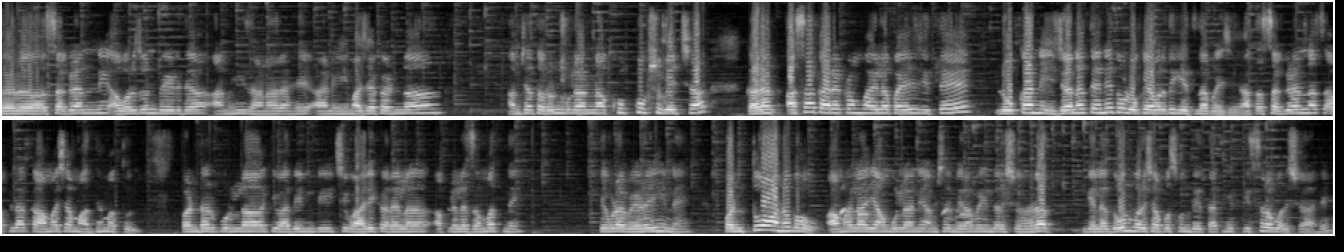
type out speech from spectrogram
तर सगळ्यांनी आवर्जून भेट द्या आम्ही जाणार आहे. आणि माझ्याकडनं आमच्या तरुण मुलांना खूप खूप शुभेच्छा. कारण असा कार्यक्रम व्हायला पाहिजे जिथे लोकांनी जनतेने तो डोक्यावरती घेतला पाहिजे. आता सगळ्यांनाच आपल्या कामाच्या माध्यमातून पंढरपूरला किंवा दिंडीची वारी करायला आपल्याला जमत नाही तेवढा वेळही नाही. पण तो अनुभव आम्हाला या मुलांनी आमच्या मीरा भाईंदर शहरात गेल्या दोन वर्षापासून देतात हे तिसरं वर्ष आहे.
